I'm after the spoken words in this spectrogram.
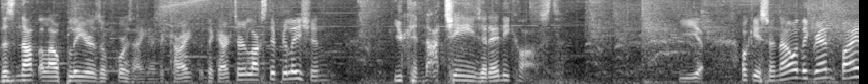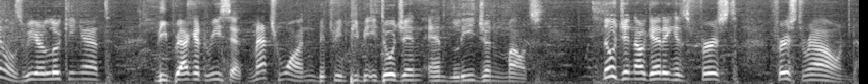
does not allow players, of course, again the character the character lock stipulation, you cannot change at any cost. Yep. Okay, so now in the grand finals, we are looking at the bracket reset match one between PBE Doujin and Legion Mounts. Doujin now getting his first first round.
